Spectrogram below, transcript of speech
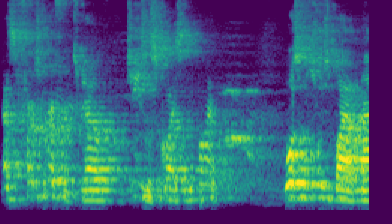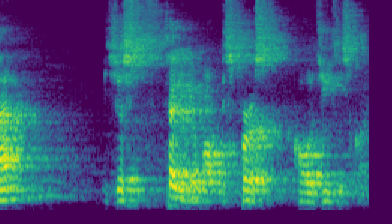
That's the first reference we have Jesus Christ in the Bible. Wasn't used by a man, it's just telling you about this person called Jesus Christ.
